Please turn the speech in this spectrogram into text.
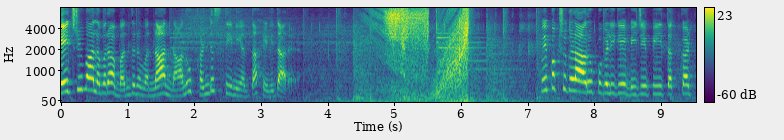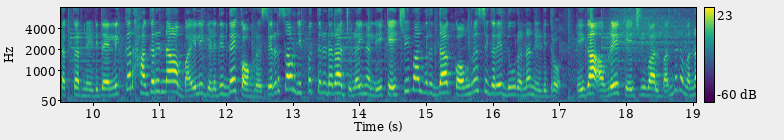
ಕೇಜ್ರಿವಾಲ್ ಅವರ ಬಂಧನವನ್ನ ನಾನು ಖಂಡಿಸ್ತೀನಿ ಅಂತ ಹೇಳಿದ್ದಾರೆ. ವಿಪಕ್ಷಗಳ ಆರೋಪಗಳಿಗೆ ಬಿಜೆಪಿ ತಕ್ಕ ಟಕ್ಕರ್ ನೀಡಿದೆ. ಲಿಕ್ಕರ್ ಹಗರಣ ಬಯಲಿಗೆಳೆದಿದ್ದೇ ಕಾಂಗ್ರೆಸ್. ಎರಡ್ ಸಾವಿರದ ಇಪ್ಪತ್ತೆರಡರ ಜುಲೈನಲ್ಲಿ ಕೇಜ್ರಿವಾಲ್ ವಿರುದ್ಧ ಕಾಂಗ್ರೆಸ್ಸಿಗರೇ ದೂರನ್ನ ನೀಡಿದ್ರು. ಈಗ ಅವರೇ ಕೇಜ್ರಿವಾಲ್ ಬಂಧನವನ್ನ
